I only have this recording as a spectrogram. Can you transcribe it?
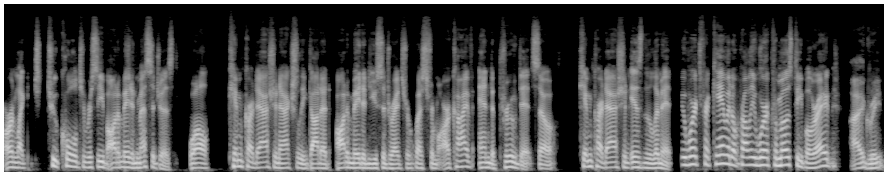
are like too cool to receive automated messages. Well, Kim Kardashian actually got an automated usage rights request from Archive and approved it. So Kim Kardashian is the limit. It works for Kim. It'll probably work for most people, right? I agree.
